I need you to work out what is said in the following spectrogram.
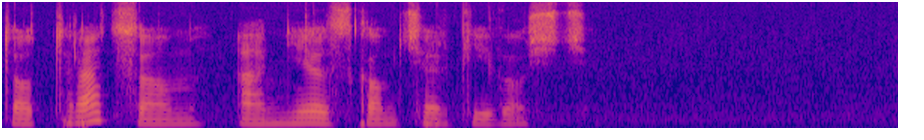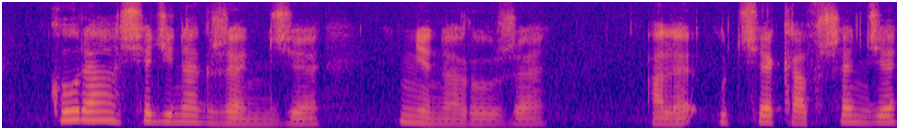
to tracą anielską cierpliwość. Kura siedzi na grzędzie, nie na rurze, ale ucieka wszędzie,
